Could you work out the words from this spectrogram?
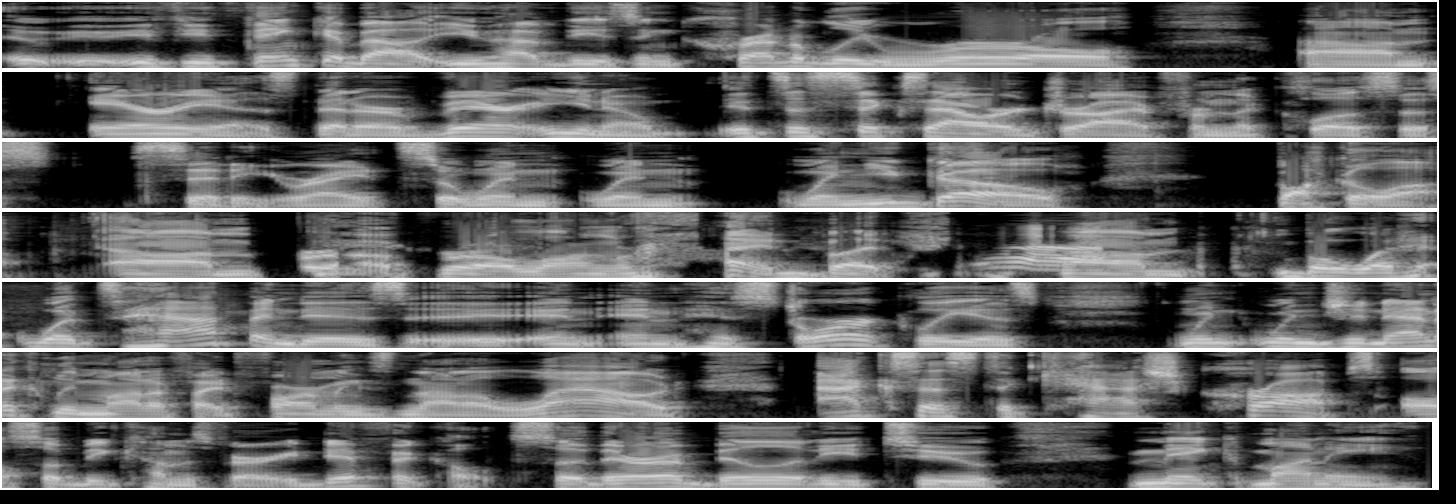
if you think about you have these incredibly rural um, areas that are very you know it's a six hour drive from the closest city right? So when when when you go buckle up um, for, for a long ride. But um, but what what's happened is, and, and, historically, is when when genetically modified farming is not allowed, access to cash crops also becomes very difficult. So their ability to make money,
